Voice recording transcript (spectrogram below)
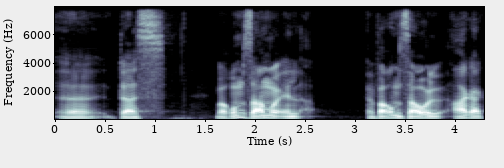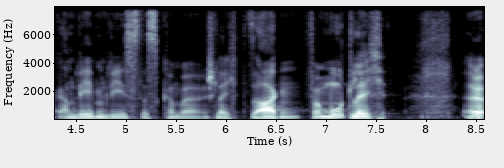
äh, das, warum Samuel, äh, warum Saul Agag am Leben ließ, das können wir schlecht sagen. Vermutlich, äh,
